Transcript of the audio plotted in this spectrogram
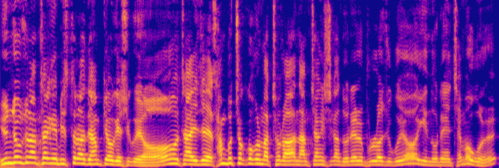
윤정수 남창의 미스터라디오 함께하고 계시고요. 자 이제 3부 첫 곡을 맞춰라 남창희 씨가 노래를 불러주고요. 이 노래의 제목을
